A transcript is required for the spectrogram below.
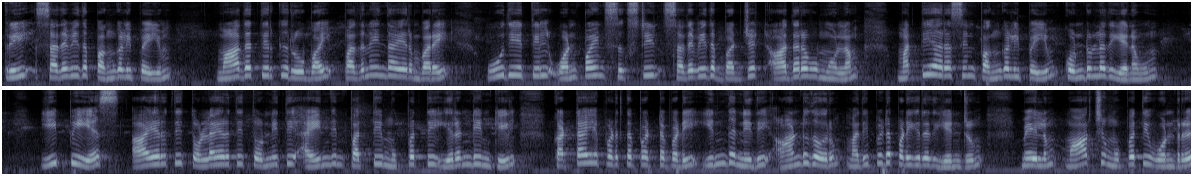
த்ரீ சதவீத பங்களிப்பையும் மாதத்திற்கு ரூபாய் பதினைந்தாயிரம் வரை ஊதியத்தில் ஒன் பாயிண்ட் சிக்ஸ்டீன் சதவீத பட்ஜெட் ஆதரவு மூலம் மத்திய அரசின் பங்களிப்பையும் கொண்டுள்ளது எனவும் இபிஎஸ் ஆயிரத்தி தொள்ளாயிரத்தி தொண்ணூற்றி ஐந்தின் பத்தி முப்பத்தி இரண்டின் கீழ் கட்டாயப்படுத்தப்பட்டபடி இந்த நிதி ஆண்டுதோறும் மதிப்பிடப்படுகிறது என்றும் மேலும் மார்ச் முப்பத்தி ஒன்று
